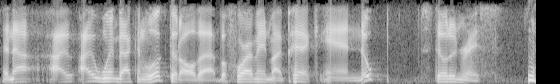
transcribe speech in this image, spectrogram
And that I I went back and looked at all that before I made my pick, and nope, still didn't race. So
